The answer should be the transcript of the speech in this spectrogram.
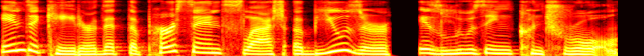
indicator that the person slash abuser is losing control.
